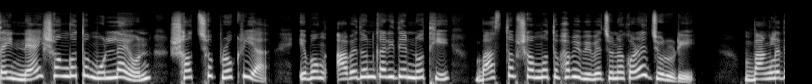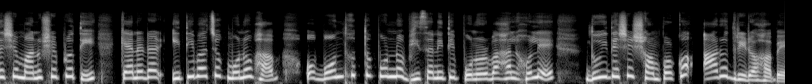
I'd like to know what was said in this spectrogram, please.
তাই ন্যায়সঙ্গত মূল্যায়ন, স্বচ্ছ প্রক্রিয়া এবং আবেদনকারীদের নথি বাস্তবসম্মতভাবে বিবেচনা করা জরুরি। বাংলাদেশের মানুষের প্রতি ক্যানাডার ইতিবাচক মনোভাব ও বন্ধুত্বপূর্ণ ভিসা নীতি পুনর্বহাল হলে দুই দেশের সম্পর্ক আরও দৃঢ় হবে।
